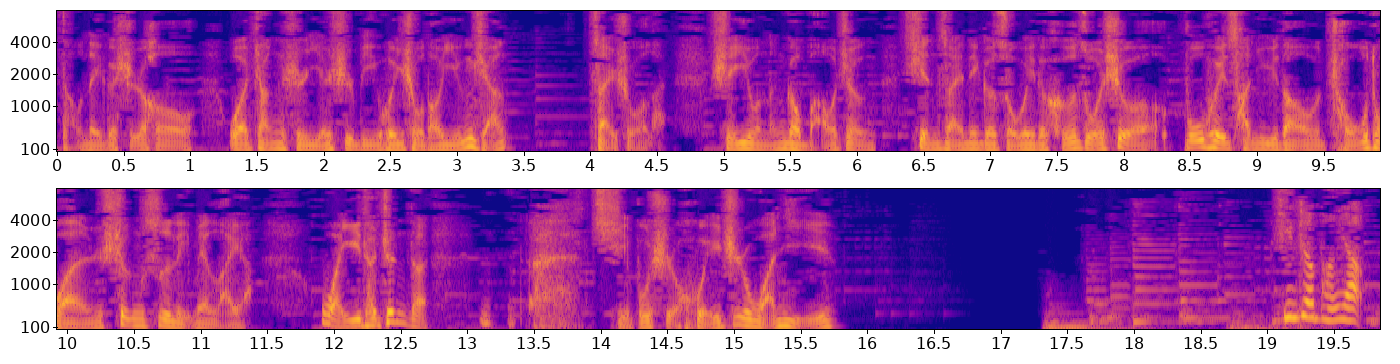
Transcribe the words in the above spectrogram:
到那个时候，我张氏也势必会受到影响。再说了，谁又能够保证现在那个所谓的合作社不会参与到绸缎生丝里面来呀？万一他真的，岂不是悔之晚矣？听众朋友。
